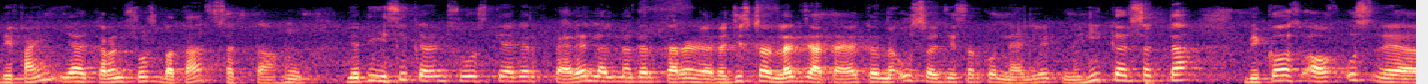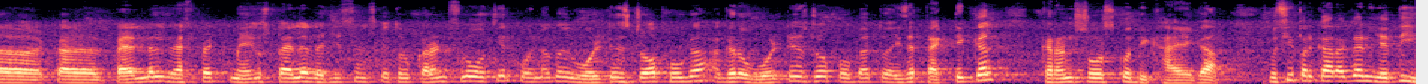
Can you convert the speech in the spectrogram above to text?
डिफाइन या करंट सोर्स बता सकता हूँ। यदि इसी करंट सोर्स के अगर पैरेलल में अगर करंट रजिस्टर लग जाता है तो मैं उस रजिस्टर को नेगलेक्ट नहीं कर सकता। बिकॉज़ ऑफ़ उस पैरेलल रेस्पेक्ट में, उस पैरेलल रजिस्टेंस के थ्रू करंट फ्लो होती है, कोई ना कोई वोल्टेज ड्रॉप होगा। अगर वो वोल्टेज ड्रॉप होगा तो as a practical current source को दिखाएगा। उसी प्रकार अगर यदि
